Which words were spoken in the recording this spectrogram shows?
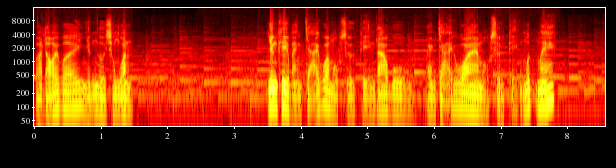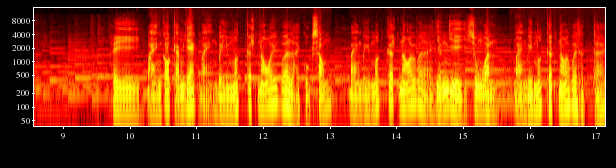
và đối với những người xung quanh. Nhưng khi bạn trải qua một sự kiện đau buồn, bạn trải qua một sự kiện mất mát, thì bạn có cảm giác bạn bị mất kết nối với lại cuộc sống, bạn bị mất kết nối với lại những gì xung quanh, bạn bị mất kết nối với thực tế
